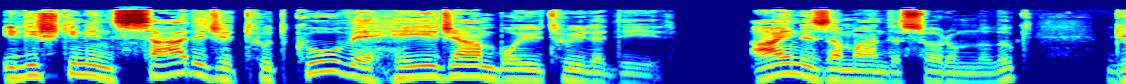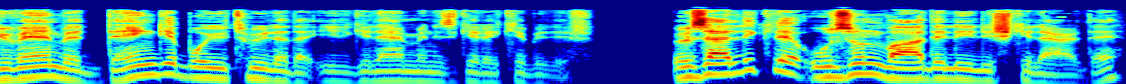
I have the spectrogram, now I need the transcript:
ilişkinin sadece tutku ve heyecan boyutuyla değil, aynı zamanda sorumluluk, güven ve denge boyutuyla da ilgilenmeniz gerekebilir. Özellikle uzun vadeli ilişkilerde,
